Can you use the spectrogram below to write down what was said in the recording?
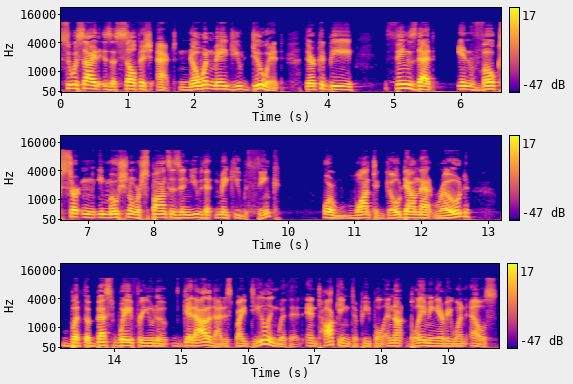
suicide is a selfish act. No one made you do it. There could be things that invoke certain emotional responses in you that make you think or want to go down that road. But the best way for you to get out of that is by dealing with it and talking to people and not blaming everyone else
